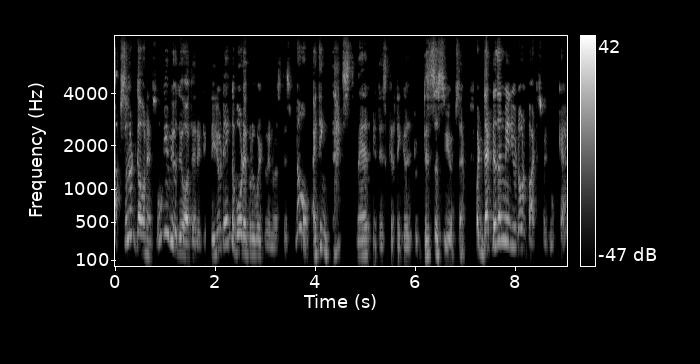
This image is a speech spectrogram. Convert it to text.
Absolute governance. Who gave you the authority? Did you take the board approval to invest this? No. I think that's where it is critical to disassociate them. But that doesn't mean you don't participate. You can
